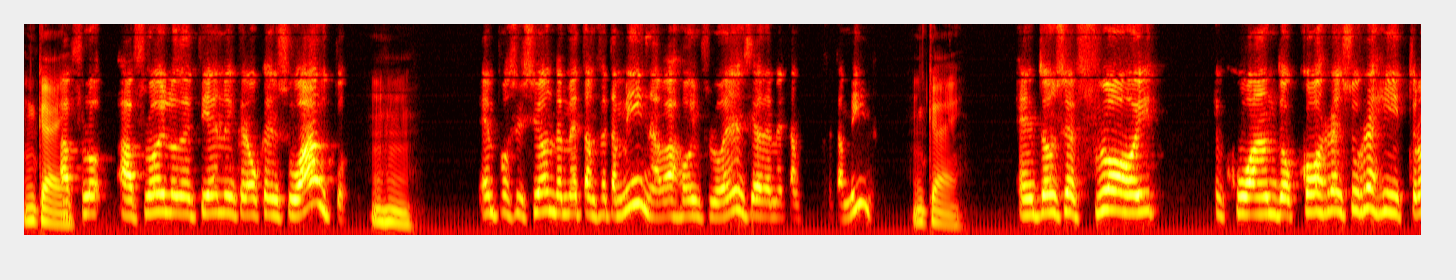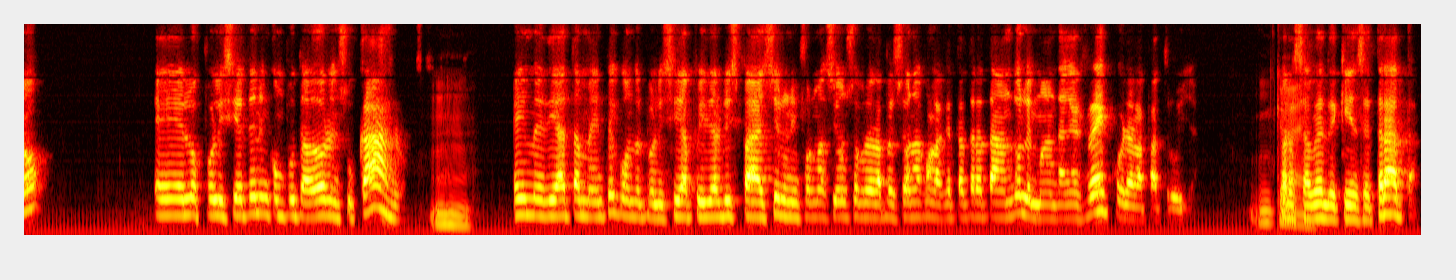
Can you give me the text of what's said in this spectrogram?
Ok. a, Flo- a Floyd lo detienen creo que en su auto, Ujú. En posición de metanfetamina, bajo influencia de metanfetamina. Ok. Entonces Floyd, cuando corre en su registro, eh, los policías tienen computador en su carro. E inmediatamente cuando el policía pide al dispatcher una información sobre la persona con la que está tratando, le mandan el récord a la patrulla para saber de quién se trata.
